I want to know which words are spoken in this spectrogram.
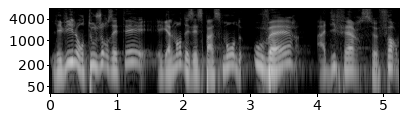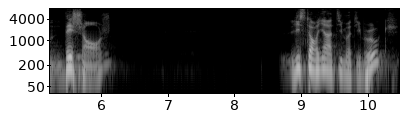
Les villes ont toujours été également des espaces mondes ouverts à diverses formes d'échanges l'historien Timothy Brook,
